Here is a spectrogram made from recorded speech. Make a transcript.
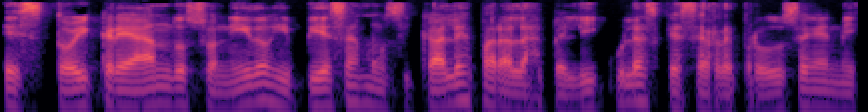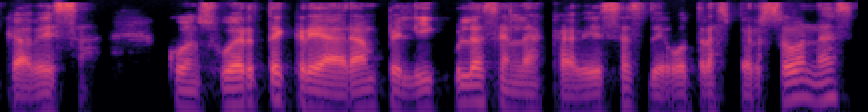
Estoy creando sonidos y piezas musicales para las películas que se reproducen en mi cabeza. Con suerte crearán películas en las cabezas de otras personas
